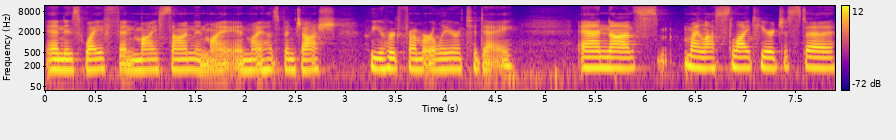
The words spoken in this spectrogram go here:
and his wife, and my son, and my, and my husband Josh, who you heard from earlier today. And uh, my last slide here just uh,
